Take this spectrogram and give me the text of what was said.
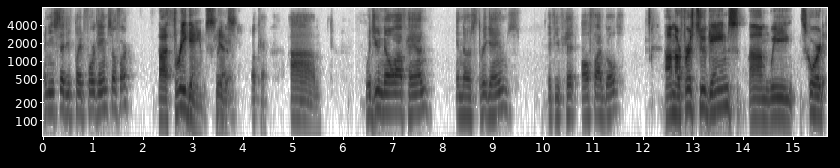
And you said you've played four games so far? Uh, three games. Three yes. Games. Okay. Um, would you know offhand in those three games if you've hit all five goals? Um, our first two games, um, we scored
